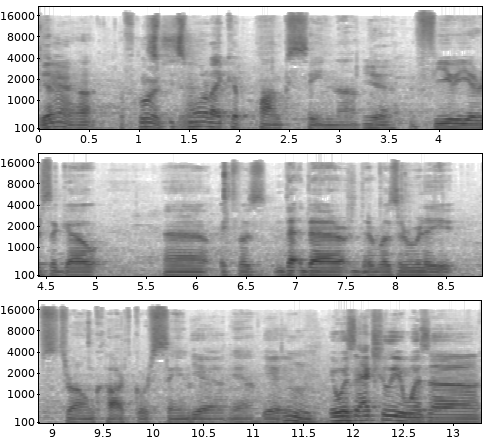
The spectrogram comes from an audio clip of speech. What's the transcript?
yeah, uh, of course. It's, it's yeah. more like a punk scene now. yeah. A few years ago, uh, it was th- there. There was a really strong hardcore scene. Yeah. yeah. Yeah, Hmm. it was actually it was a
